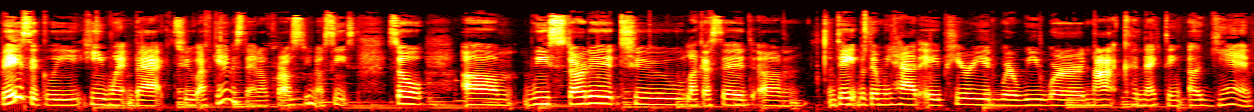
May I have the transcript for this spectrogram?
basically, he went back to Afghanistan across, you know, seas. So um, we started to, like I said, um, date, but then we had a period where we were not connecting again.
